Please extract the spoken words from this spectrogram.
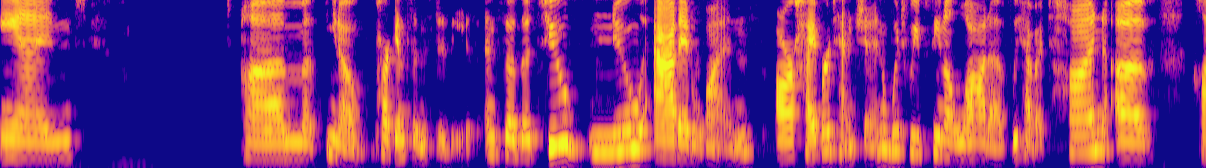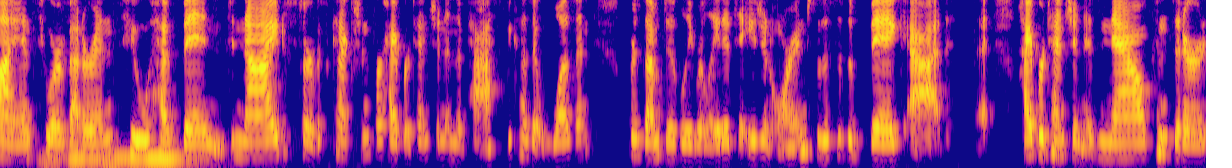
and um, you know, Parkinson's disease. And so the two new added ones are hypertension, which we've seen a lot of. We have a ton of clients who are veterans who have been denied service connection for hypertension in the past because it wasn't presumptively related to Agent Orange. So this is a big add hypertension is now considered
